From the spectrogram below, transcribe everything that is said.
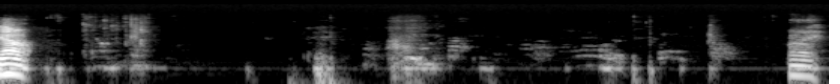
No. Alright.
